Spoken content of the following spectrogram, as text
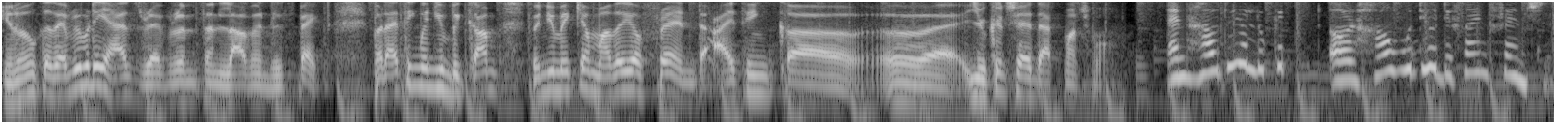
You know, because everybody has reverence and love and respect. But I think when you become, when you make your mother your friend, I think uh, uh, you can share that much more. And how do you look at, or how would you define friendship?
